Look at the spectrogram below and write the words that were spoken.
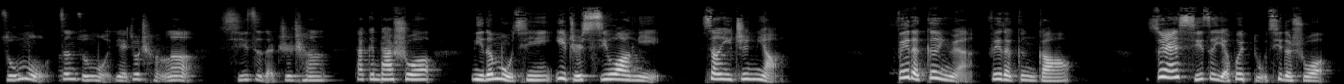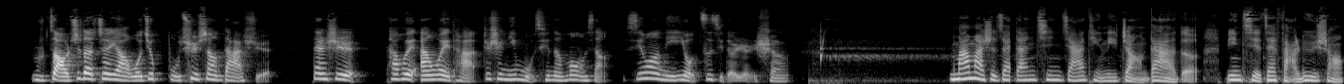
祖母、曾祖母也就成了喜子的支撑。她跟她说：“你的母亲一直希望你像一只鸟，飞得更远，飞得更高。”虽然喜子也会赌气的说：“早知道这样，我就不去上大学。”但是他会安慰他：“这是你母亲的梦想，希望你有自己的人生。妈妈是在单亲家庭里长大的，并且在法律上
